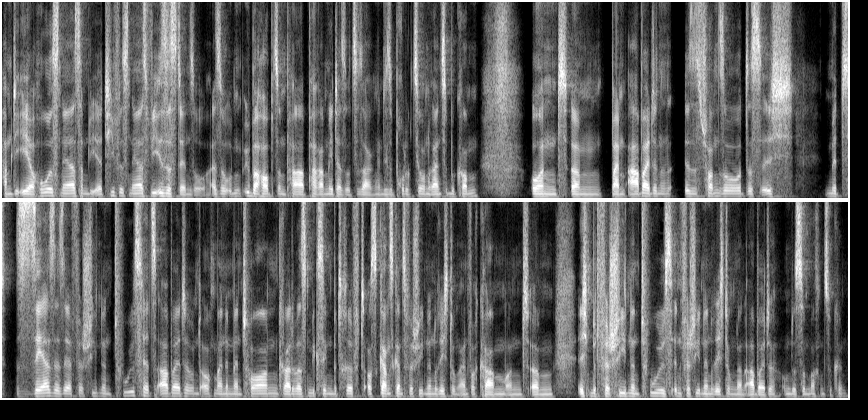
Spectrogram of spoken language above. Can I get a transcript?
haben die eher hohe Snares, haben die eher tiefe Snares, wie ist es denn so? Also um überhaupt so ein paar Parameter sozusagen in diese Produktion reinzubekommen. Und ähm, beim Arbeiten ist es schon so, dass ich mit sehr, sehr, sehr verschiedenen Toolsets arbeite und auch meine Mentoren, gerade was Mixing betrifft, aus ganz, ganz verschiedenen Richtungen einfach kamen und ähm, ich mit verschiedenen Tools in verschiedenen Richtungen dann arbeite, um das so machen zu können.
